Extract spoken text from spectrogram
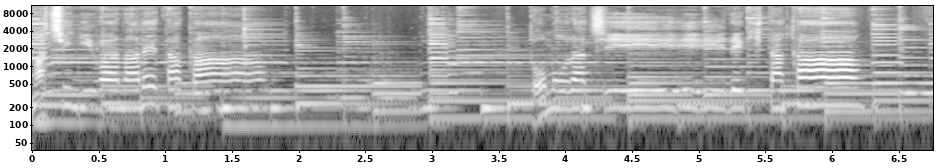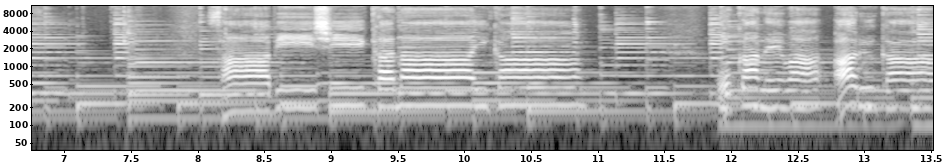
街には慣れたか？友達できたか？寂しかないか？お金はあるか？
